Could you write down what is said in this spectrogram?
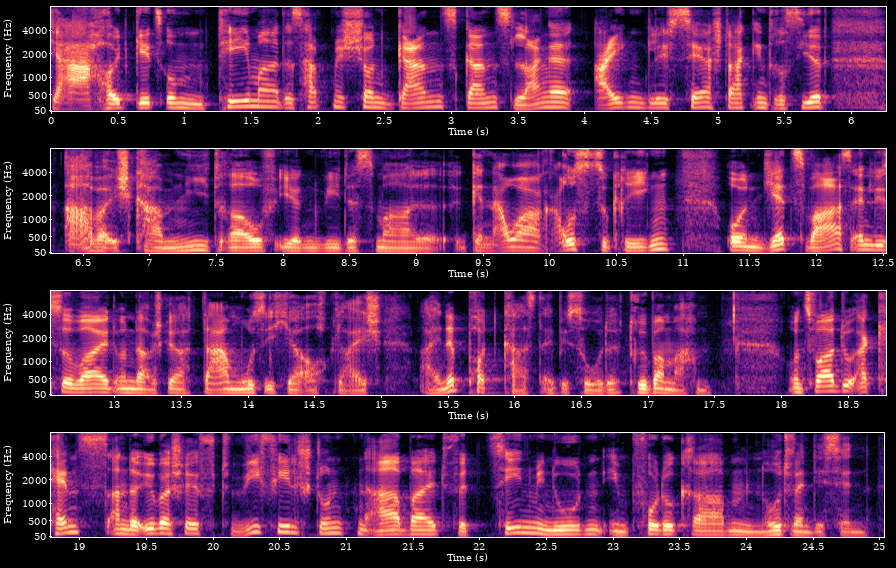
Ja, heute geht's um ein Thema, das hat mich schon ganz, ganz lange eigentlich sehr stark interessiert, aber ich kam nie drauf, irgendwie das mal genauer rauszukriegen. Und jetzt war es endlich soweit und da habe ich gedacht, da muss ich ja auch gleich eine Podcast-Episode drüber machen. Und zwar, du erkennst an der Überschrift, wie viel Stunden Arbeit für 10 Minuten im Fotograben notwendig sind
